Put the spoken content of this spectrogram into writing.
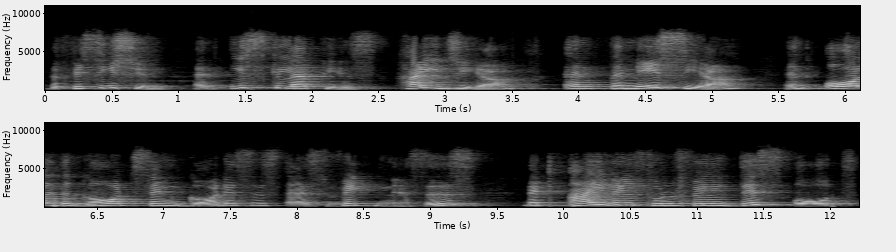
the physician, and Aesculapius, Hygeia, and Panacea, and all the gods and goddesses as witnesses, that I will fulfill this oath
